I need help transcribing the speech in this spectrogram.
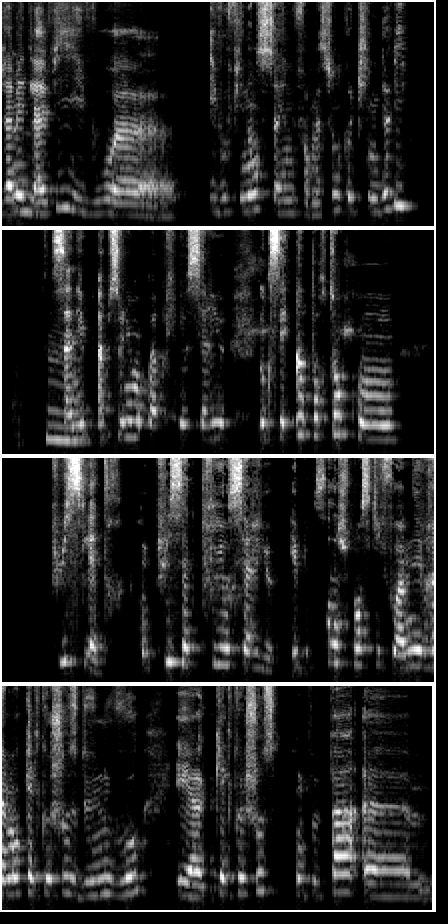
Jamais de la vie, il vous, euh, il vous finance une formation de coaching de vie. Ça hmm. n'est absolument pas pris au sérieux. Donc c'est important qu'on puisse l'être, qu'on puisse être pris au sérieux. Et pour ça, je pense qu'il faut amener vraiment quelque chose de nouveau et euh, quelque chose qu'on peut pas euh,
